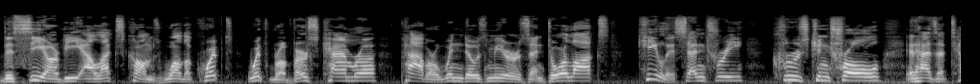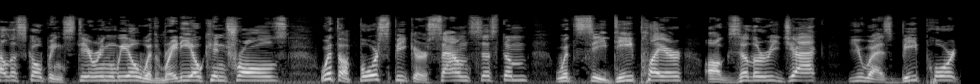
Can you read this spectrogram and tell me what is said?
The CRV LX comes well equipped with reverse camera, power windows, mirrors, and door locks, keyless entry, cruise control. It has a telescoping steering wheel with radio controls, with a four-speaker sound system, with CD player, auxiliary jack, USB port,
